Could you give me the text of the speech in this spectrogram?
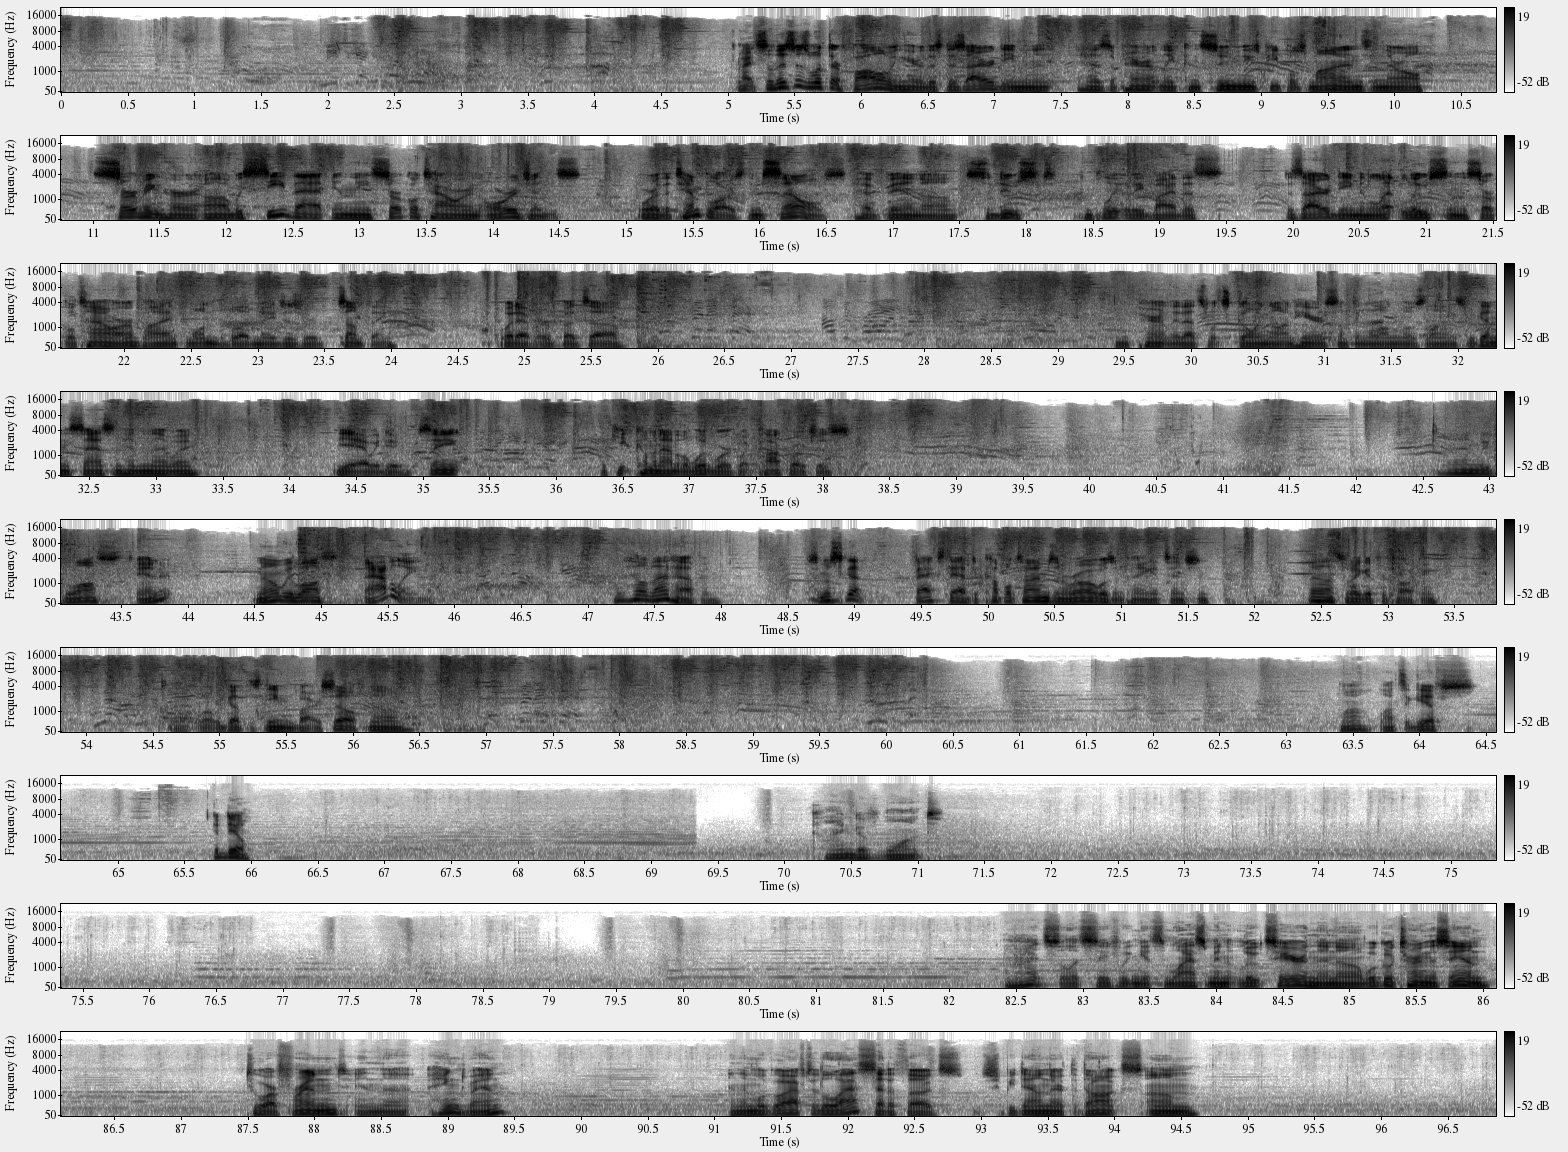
Alright, so this is what they're following here. This desire demon has apparently consumed these people's minds, and they're all serving her. Uh, we see that in the Circle Tower in Origins, where the Templars themselves have been uh, seduced completely by this desire demon let loose in the Circle Tower by one of the Blood Mages or something. Whatever, but uh, apparently that's what's going on here, something along those lines. We got an assassin heading that way? Yeah, we do. See? They keep coming out of the woodwork like cockroaches. And we've lost Ender? No, we lost Aveline. How the hell that happen? She must have got backstabbed a couple times in a row I wasn't paying attention. Well, that's what I get for talking. Right, well, we got this demon by herself now. Wow, lots of gifts. Good deal. Kind of want. So let's see if we can get some last minute loots here, and then uh, we'll go turn this in to our friend in the Hanged Man. And then we'll go after the last set of thugs. Should be down there at the docks. Um,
